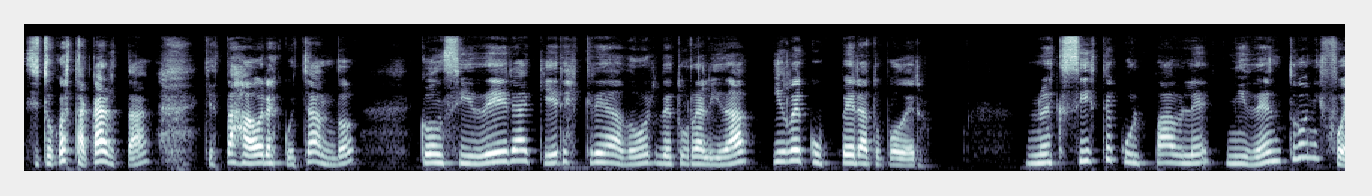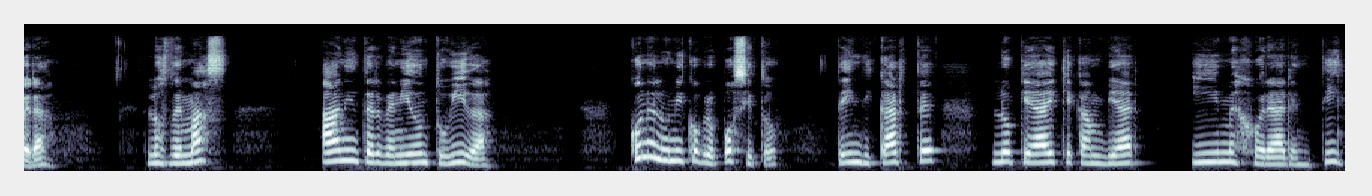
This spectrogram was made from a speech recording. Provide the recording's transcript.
Si tocó esta carta que estás ahora escuchando, considera que eres creador de tu realidad y recupera tu poder. No existe culpable ni dentro ni fuera. Los demás han intervenido en tu vida con el único propósito de indicarte lo que hay que cambiar y mejorar en ti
